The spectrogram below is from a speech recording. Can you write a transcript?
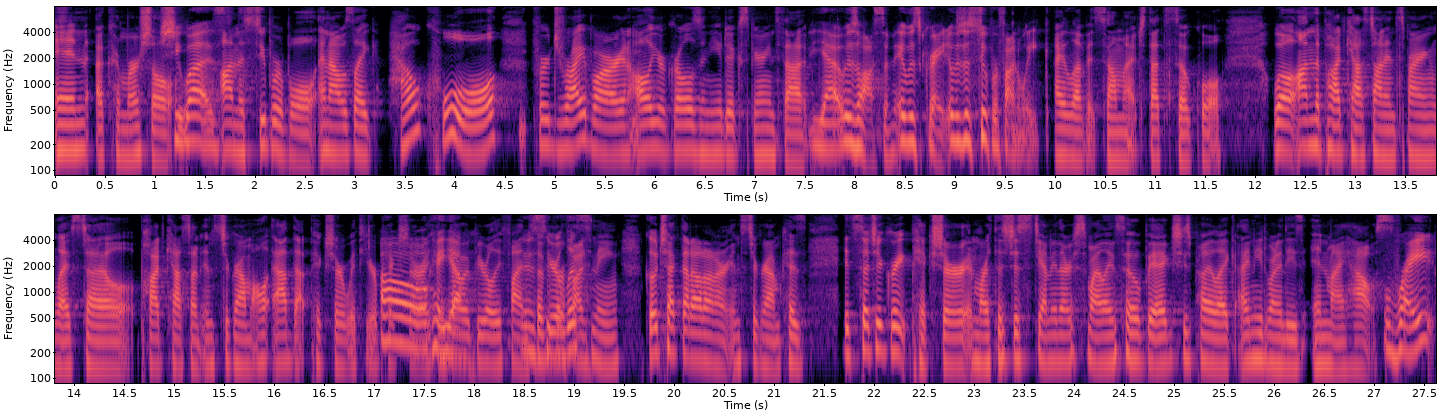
in a commercial. She was on the Super Bowl. And I was like, how cool for Dry Bar and all your girls and you to experience that. Yeah, it was awesome. It was great. It was a super fun week. I love it so much. That's so cool. Well, on the podcast on Inspiring Lifestyle podcast on Instagram, I'll add that picture with your oh, picture. Oh, okay, I think yeah. that would be really fun. So if you're listening, fun. go check that out on our Instagram because it's such a great picture. And Martha's just standing there smiling so big. She's probably like, I need one of these in my house. Right?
